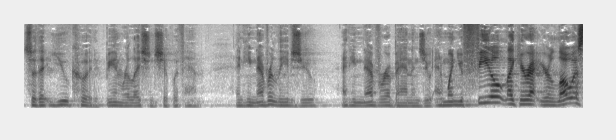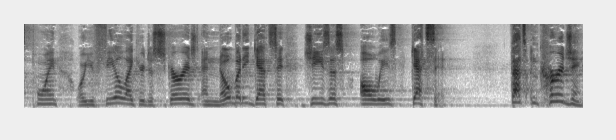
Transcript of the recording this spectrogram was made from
so that you could be in relationship with Him. And He never leaves you and He never abandons you. And when you feel like you're at your lowest point or you feel like you're discouraged and nobody gets it, Jesus always gets it. That's encouraging.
